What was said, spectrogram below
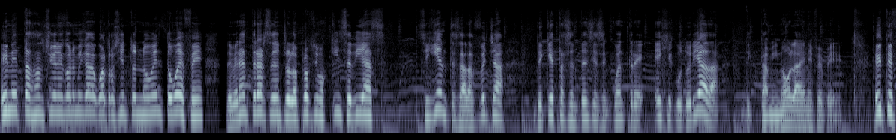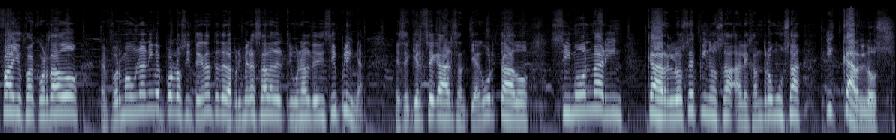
En esta sanción económica de 490 UF deberá enterarse dentro de los próximos 15 días siguientes a la fecha de que esta sentencia se encuentre ejecutoriada dictaminó la NFP. Este fallo fue acordado en forma unánime por los integrantes de la primera sala del Tribunal de Disciplina, Ezequiel Segal, Santiago Hurtado, Simón Marín, Carlos Espinosa, Alejandro Musa y Carlos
